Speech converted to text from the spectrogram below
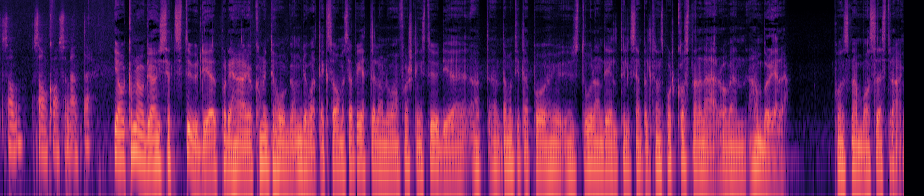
som, som konsumenter. Jag kommer ihåg, jag har ju sett studier på det här. Jag kommer inte ihåg om det var ett examensarbete eller om det var en forskningsstudie. Att, eh, där man tittar på hur, hur stor andel till exempel transportkostnaden är av en hamburgare på en snabbmatsrestaurang.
